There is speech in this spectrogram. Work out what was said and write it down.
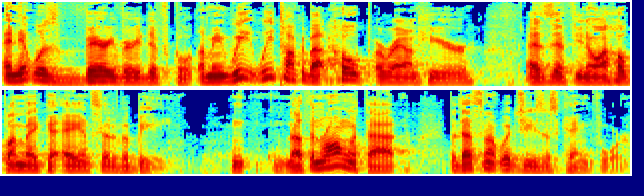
And it was very, very difficult. I mean, we, we talk about hope around here as if, you know, I hope I make an A instead of a B. N- nothing wrong with that, but that's not what Jesus came for.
